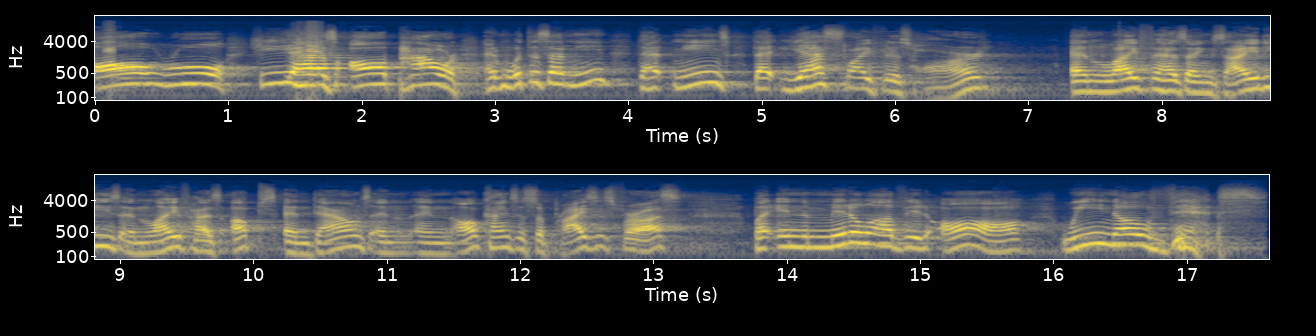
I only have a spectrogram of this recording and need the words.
all rule. He has all power. And what does that mean? That means that yes, life is hard, and life has anxieties, and life has ups and downs, and, and all kinds of surprises for us. But in the middle of it all, we know this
